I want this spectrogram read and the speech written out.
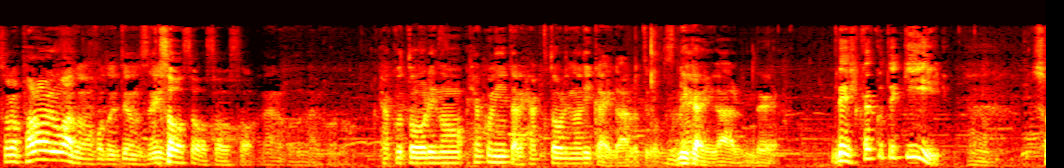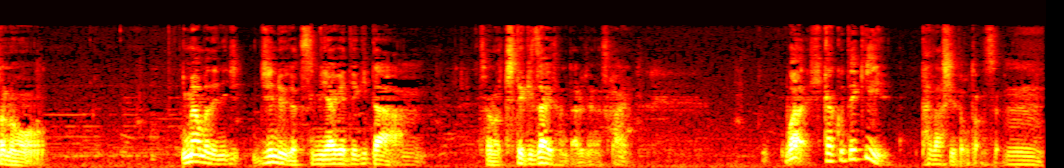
それはパラレルワールドのこと言ってるんですね今。そうそうそうそなるほどなるほど。100通りの100人いたら100通りの理解があるってことですね。理解があるんで。で比較的その今までに人類が積み上げてきたうん。その知的財産ってあるじゃないですか、はい。は比較的正しいってことなんですよ。うん。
